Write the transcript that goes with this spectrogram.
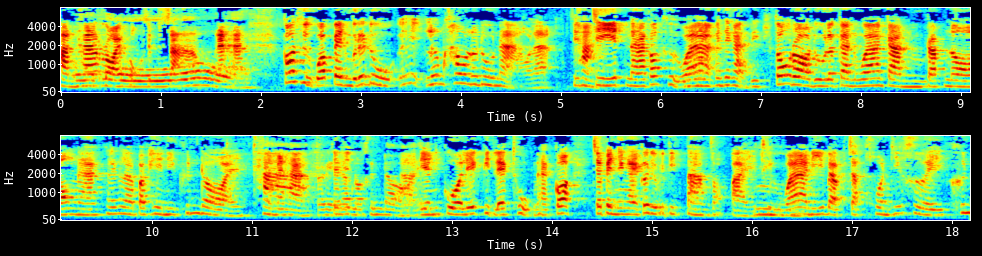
2563 นะคะ ก็ถือว่าเป็นฤดูเอ้ยเริ่มเข้าฤดูหนาวแล้วค่ะจี๊ดๆนะก็คือว่าบรรยากาศดีต้องรอดูแล้วกันว่าการรับน้องนะเขาเรียกอะไรประเพณีขึ้นดอยใช่ไหมคะประเพณีรับน้องขึ้นดอยาเรียนกลัวเรียกผิดเรียกถูกนะ ก็จะเป็นยังไงก็เดี๋ยวไปติดตามต่อไปอืมถือว่าอันนี้แบบจากคนที่เคยขึ้น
